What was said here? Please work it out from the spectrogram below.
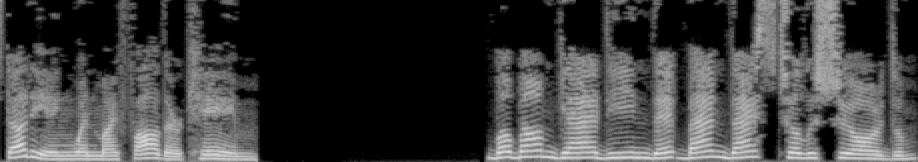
studying when my father came. Babam geldiğinde ben ders çalışıyordum.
